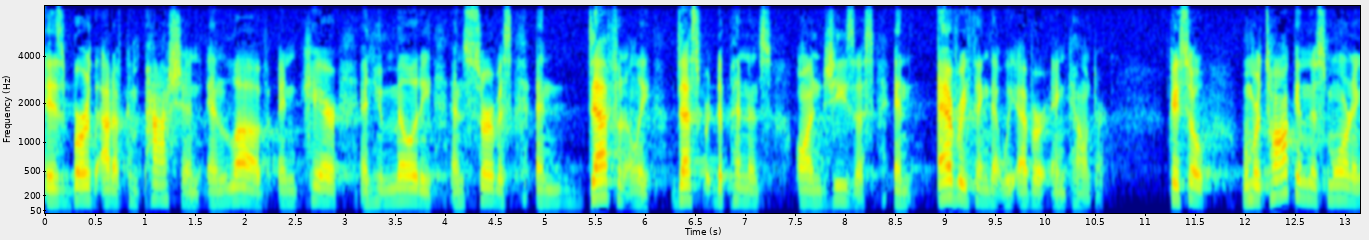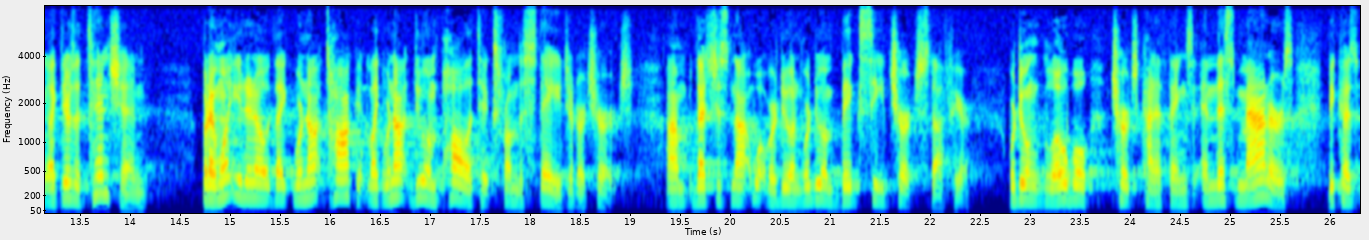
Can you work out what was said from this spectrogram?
is birthed out of compassion and love and care and humility and service and definitely desperate dependence on Jesus in everything that we ever encounter. Okay, so when we're talking this morning, like there's a tension, but I want you to know, like we're not talking, like we're not doing politics from the stage at our church. Um, that's just not what we're doing. We're doing big C church stuff here. We're doing global church kind of things. And this matters because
